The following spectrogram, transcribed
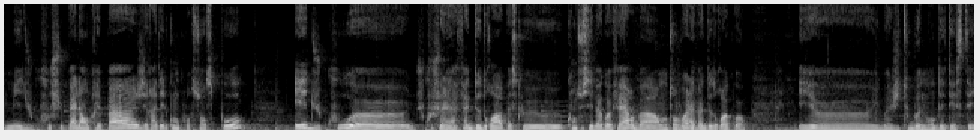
mais du coup, je suis pas allée en prépa, j'ai raté le concours Sciences Po. Et du coup, euh, du coup, je suis allée à la fac de droit parce que quand tu sais pas quoi faire, bah, on t'envoie à la fac de droit, quoi. Et, euh, bah, j'ai tout bonnement détesté.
